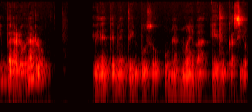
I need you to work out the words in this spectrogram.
y para lograrlo evidentemente impuso una nueva educación.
